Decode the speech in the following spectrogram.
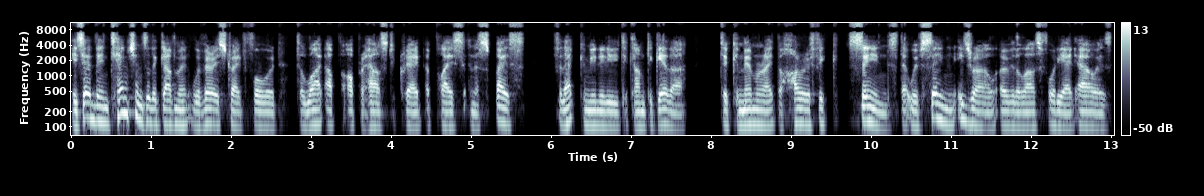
He said the intentions of the government were very straightforward to light up the Opera House to create a place and a space for that community to come together to commemorate the horrific scenes that we've seen in Israel over the last 48 hours,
